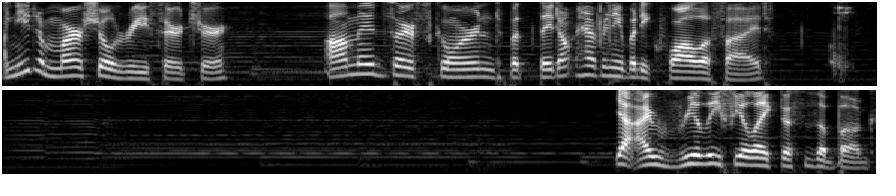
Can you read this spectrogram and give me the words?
We need a martial researcher. Ahmeds are scorned, but they don't have anybody qualified. Yeah, I really feel like this is a bug.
